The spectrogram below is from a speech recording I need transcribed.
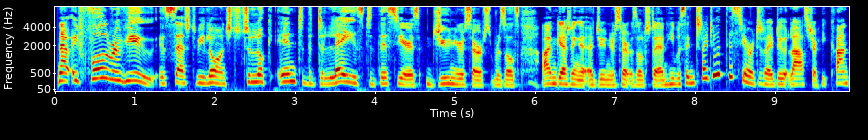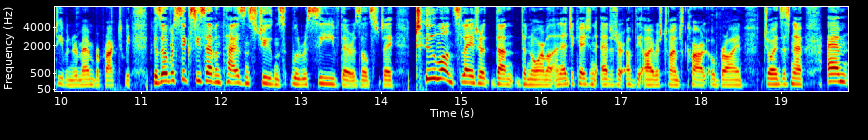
Now, a full review is set to be launched to look into the delays to this year's junior cert results. I'm getting a, junior cert result today, and he was saying, Did I do it this year or did I do it last year? He can't even remember practically because over 67,000 students will receive their results today, two months later than the normal. An education editor of the Irish Times, Carl O'Brien, joins us now. Um,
